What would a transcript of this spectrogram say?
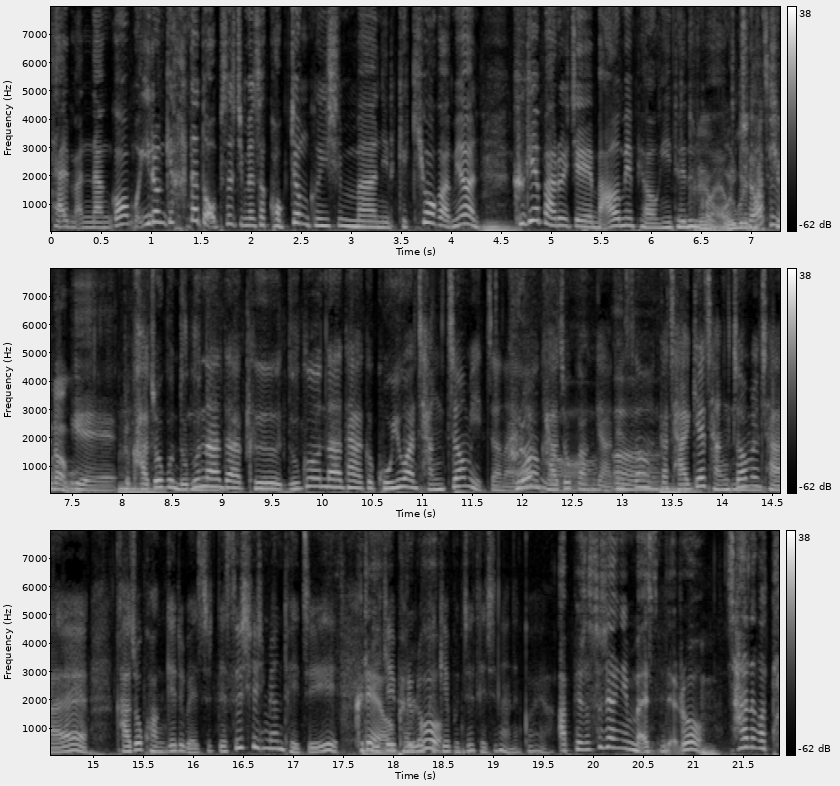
잘 만난 거 뭐 이런 게 하나도 없어지면서 걱정 근심만 이렇게 키워가면 음. 그게 바로 이제 마음의 병이 되는 그래요. 거예요. 얼굴이 다 그렇죠? 티나고. 예. 음. 가족은 누구나 다 그 누구나 다 그 고유한 장점이 있잖아요. 그럼요. 가족 관계 안에서. 어. 그러니까 자기의 장점을 음. 잘 가족 관계를 맺을 때 쓰시면 되지. 그래요. 이게 별로 그게 문제 되진 않을 거예요. 앞에서 소장님 말씀대로 음. 사는 거 다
